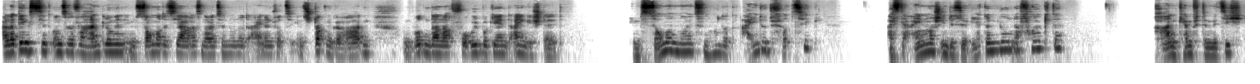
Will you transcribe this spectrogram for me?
allerdings sind unsere Verhandlungen im Sommer des Jahres 1941 ins Stocken geraten und wurden danach vorübergehend eingestellt. Im Sommer 1941? Als der Einmarsch in die Sowjetunion erfolgte? Rahn kämpfte mit sich,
